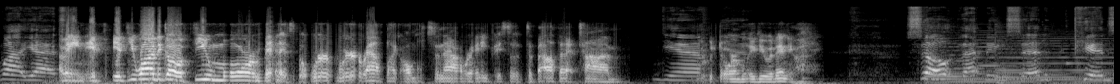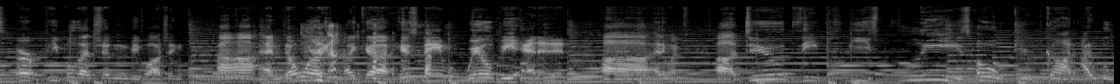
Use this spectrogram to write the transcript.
Well, yeah. I mean, if if you wanted to go a few more minutes, but we're we're around like almost an hour anyway, so it's about that time. yeah. We would normally do it anyway. So, that being said, kids or people that shouldn't be watching, uh, and don't worry, like uh, his name will be edited. Uh, anyway, uh, do the please, please, oh dear God, I will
